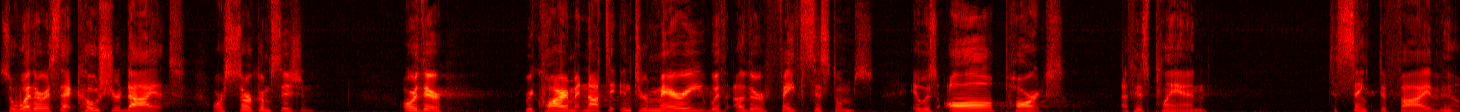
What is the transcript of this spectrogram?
So, whether it's that kosher diet or circumcision or their requirement not to intermarry with other faith systems, it was all part of his plan to sanctify them.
